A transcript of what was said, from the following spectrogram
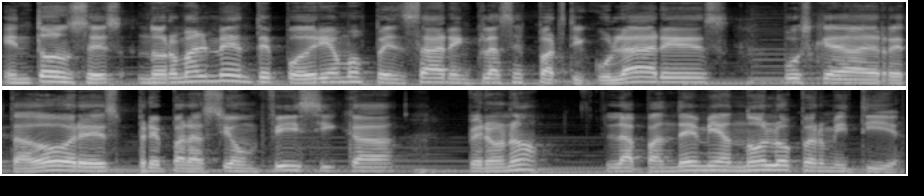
Entonces, normalmente podríamos pensar en clases particulares, búsqueda de retadores, preparación física, pero no, la pandemia no lo permitía.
